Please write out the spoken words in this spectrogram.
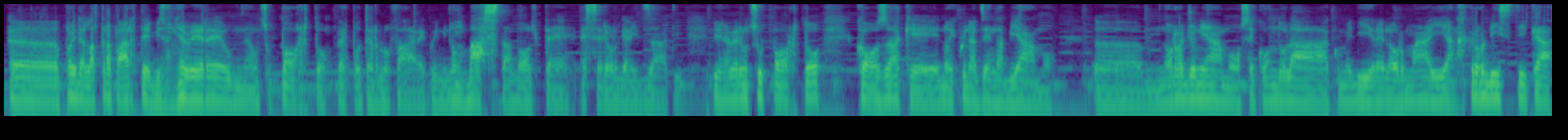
eh, poi dall'altra parte bisogna avere un, un supporto per poterlo fare, quindi non basta a volte essere organizzati, bisogna avere un supporto, cosa che noi qui in azienda abbiamo. Eh, non ragioniamo secondo la, come dire, la ormai anacronistica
